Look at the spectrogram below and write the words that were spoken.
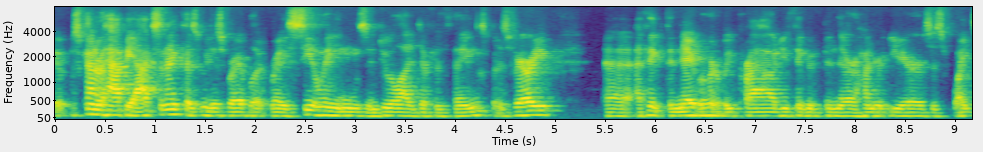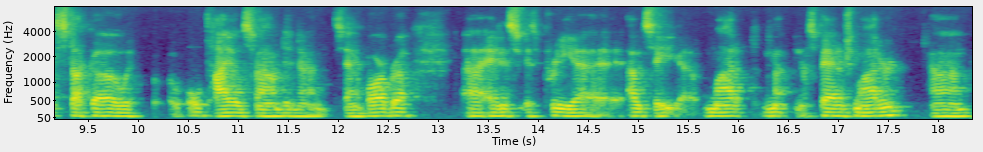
it was kind of a happy accident because we just were able to raise ceilings and do a lot of different things. But it's very, uh, I think the neighborhood will be proud. You think we've been there 100 years. It's white stucco with old tiles found in um, Santa Barbara. Uh, and it's, it's pretty, uh, I would say, uh, mod, you know, Spanish modern. Um,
